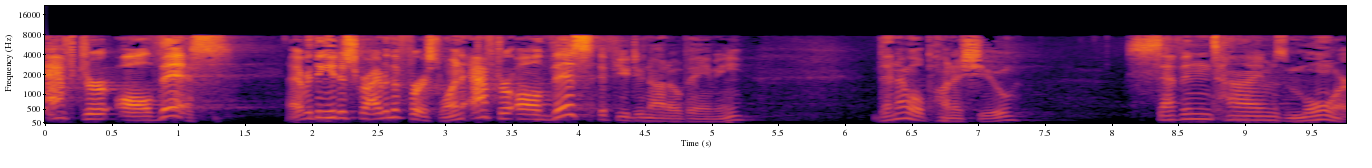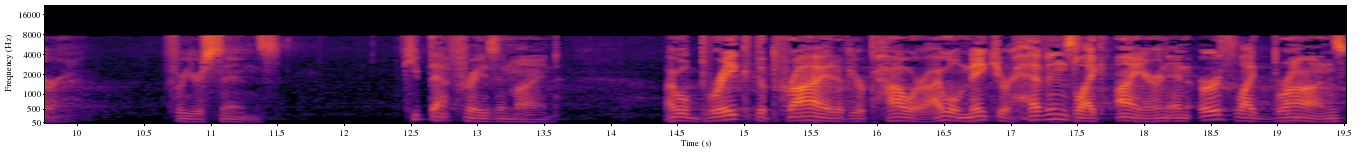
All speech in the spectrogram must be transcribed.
After all this, Everything he described in the first one. After all this, if you do not obey me, then I will punish you seven times more for your sins. Keep that phrase in mind. I will break the pride of your power. I will make your heavens like iron and earth like bronze,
